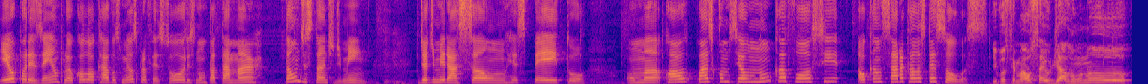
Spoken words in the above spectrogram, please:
Eu, por exemplo, eu colocava os meus professores num patamar tão distante de mim, de admiração, respeito, uma quase como se eu nunca fosse alcançar aquelas pessoas. E você mal saiu de aluno.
